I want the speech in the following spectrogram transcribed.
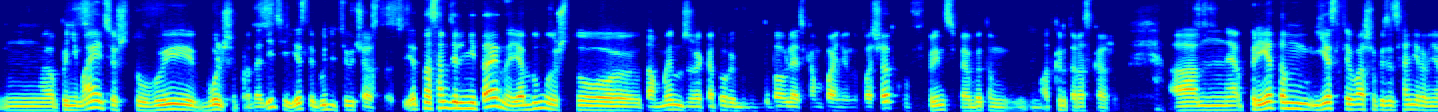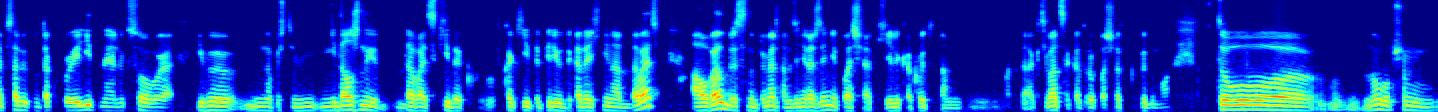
понимаете, что вы больше продадите, если будете участвовать. Это на самом деле не тайна. Я думаю, что там менеджеры, которые будут добавлять компанию на площадку, в принципе, об этом открыто расскажут. А, при этом, если ваше позиционирование абсолютно такое элитное, люксовое, и вы, допустим, не должны давать скидок в какие-то периоды, когда их не надо давать, а у Wildberries, например, там день рождения площадки или какой-то там активация, которую площадка придумала, то, ну, в общем,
